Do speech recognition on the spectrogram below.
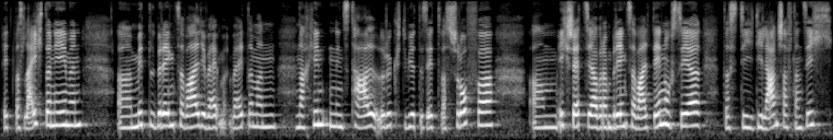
etwas leichter nehmen. Äh, Mittelbregenzer Wald, je weiter man nach hinten ins Tal rückt, wird es etwas schroffer. Ähm, ich schätze aber am Bregenzer Wald dennoch sehr, dass die, die Landschaft an sich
